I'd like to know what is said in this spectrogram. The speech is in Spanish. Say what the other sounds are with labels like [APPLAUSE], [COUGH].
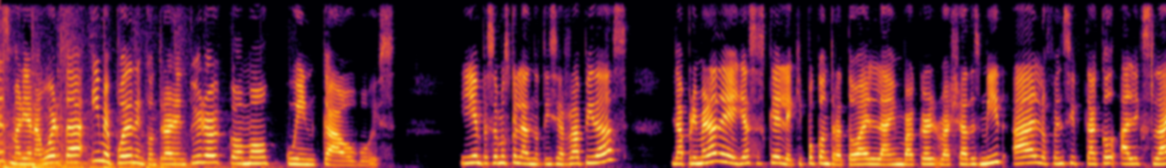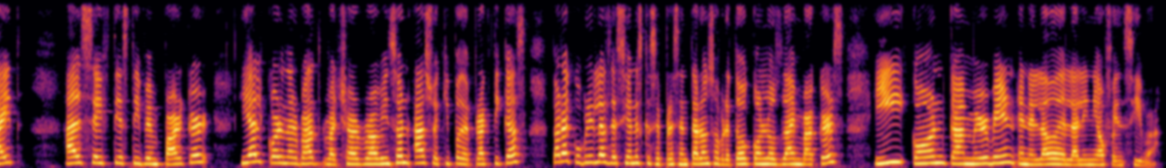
es Mariana Huerta y me pueden encontrar en Twitter como Queen Cowboys. Y empecemos con las noticias rápidas. La primera de ellas es que el equipo contrató al linebacker Rashad Smith, al offensive tackle Alex Light, al safety Stephen Parker y al cornerback Rashad Robinson a su equipo de prácticas para cubrir las lesiones que se presentaron sobre todo con los linebackers y con Cam Irving en el lado de la línea ofensiva.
